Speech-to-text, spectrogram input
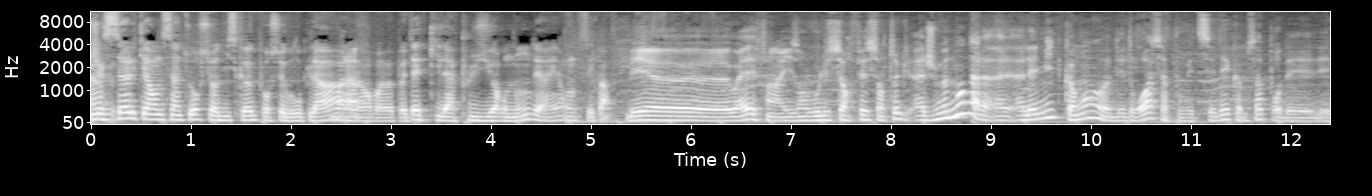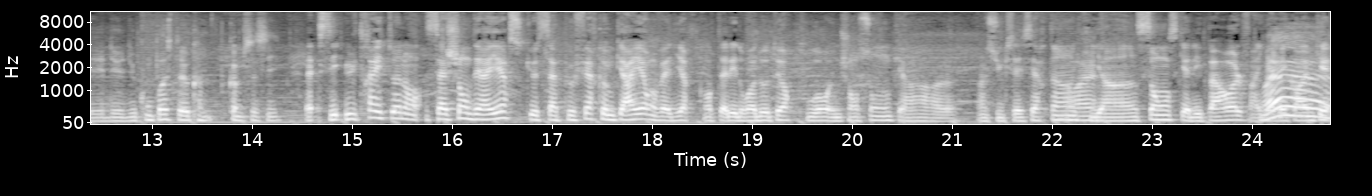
un tu- seul 45 tours sur Discog pour ce groupe-là. Voilà. Alors euh, peut-être qu'il a plusieurs noms derrière, on ne sait pas. Mais euh, ouais, enfin, ils ont voulu surfer sur le truc. Euh, Je me demande à la, à la limite comment euh, des droits ça pouvait te céder comme ça pour des, des- des- du compost comme, comme ceci. Euh, C'est ultra étonnant, sachant derrière ce que ça peut faire comme carrière, on va dire, quand tu as les droits d'auteur pour une chanson qui a euh, un succès certain, Ouais. qui a un sens, qui a des paroles. Enfin, il y avait quand même quel-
